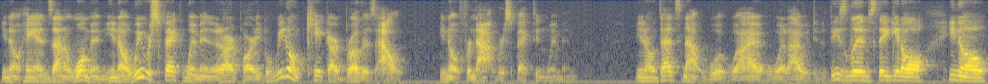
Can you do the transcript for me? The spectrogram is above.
you know hands on a woman you know we respect women at our party but we don't kick our brothers out you know for not respecting women you know that's not what why what I would do. These libs they get all you know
